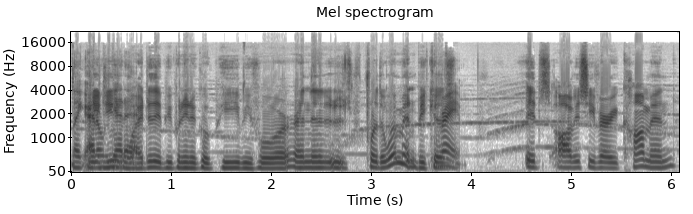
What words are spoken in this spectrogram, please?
Like, I don't get it. Why do they people need to go pee before? And then for the women because right. it's obviously very common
